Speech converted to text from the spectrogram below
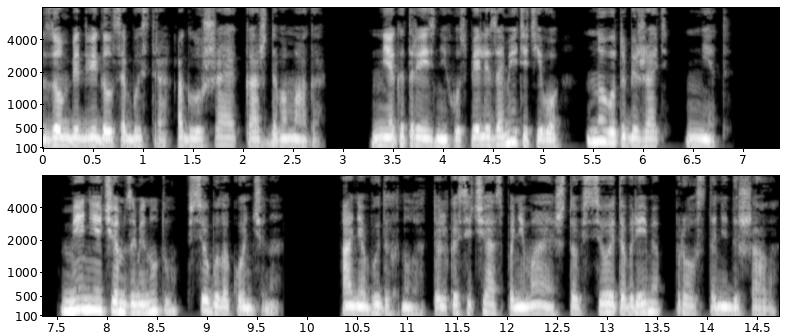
Зомби двигался быстро, оглушая каждого мага. Некоторые из них успели заметить его, но вот убежать нет. Менее чем за минуту все было кончено. Аня выдохнула, только сейчас понимая, что все это время просто не дышала.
